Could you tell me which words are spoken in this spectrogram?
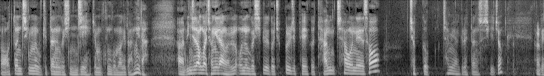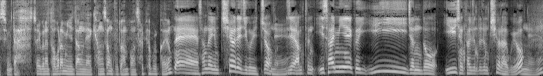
뭐 어떤 책임을 묻겠다는 것인지 좀 궁금하기도 합니다. 아, 민주당과 정의당은 오는 그 10일 그 촛불 집회에 그당 차원에서 적극 참여하기로 했다는 소식이죠. 알겠습니다. 자, 이번엔 더불어민주당 내 경선 구도 한번 살펴볼까요? 네, 상당히 좀 치열해지고 있죠. 네. 이제 아무튼 2, 3위의 그 2위전도, 2위 쟁탈전도 좀 치열하고요. 네.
